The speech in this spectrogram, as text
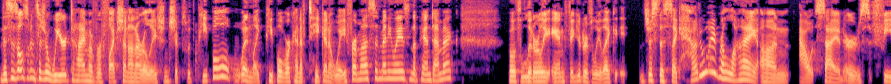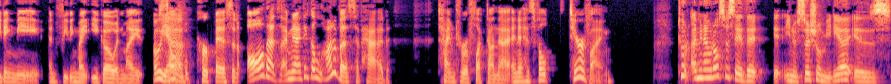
this has also been such a weird time of reflection on our relationships with people when like people were kind of taken away from us in many ways in the pandemic both literally and figuratively like just this like how do i rely on outsiders feeding me and feeding my ego and my oh yeah purpose and all that i mean i think a lot of us have had time to reflect on that and it has felt terrifying Total. I mean, I would also say that it, you know, social media is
